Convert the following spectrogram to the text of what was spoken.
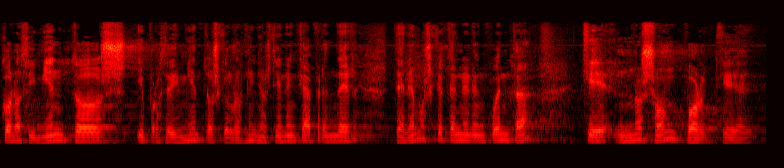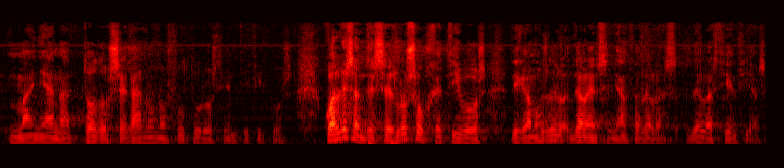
conocimientos y procedimientos que los niños tienen que aprender, tenemos que tener en cuenta que no son porque mañana todos serán unos futuros científicos. ¿Cuáles han de ser los objetivos, digamos, de la, enseñanza de las, ciencias?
